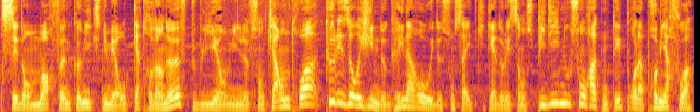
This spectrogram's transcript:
C'est dans Morphin Comics numéro 89, publié en 1943, que les origines de Green Arrow et de son sidekick adolescent Speedy nous sont racontées pour la première fois.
